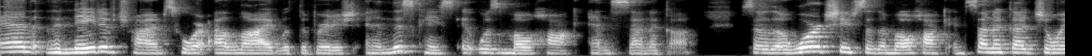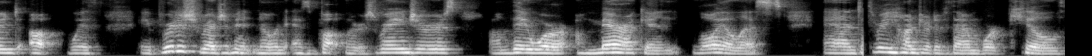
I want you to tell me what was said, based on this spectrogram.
and the native tribes who were allied with the British. And in this case, it was Mohawk and Seneca. So the war chiefs of the Mohawk and Seneca joined up with a British regiment known as Butler's Rangers. Um, they were American loyalists, and 300 of them were killed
